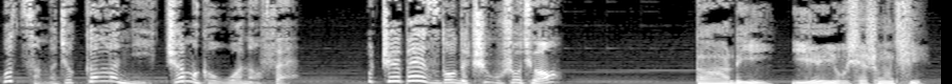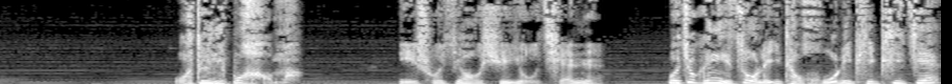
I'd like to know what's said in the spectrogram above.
我怎么就跟了你这么个窝囊废？我这辈子都得吃苦受穷。”大力也有些生气：“我对你不好吗？你说要学有钱人，我就给你做了一条狐狸皮披肩，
